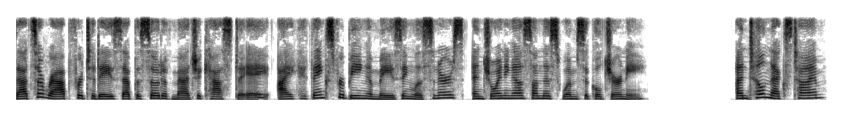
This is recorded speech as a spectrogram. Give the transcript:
That's a wrap for today's episode of Magicast AI. Thanks for being amazing listeners and joining us on this whimsical journey. Until next time,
